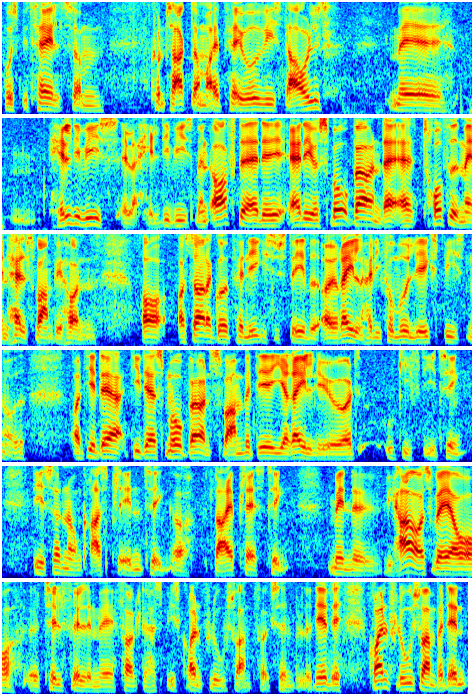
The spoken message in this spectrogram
Hospital, som kontakter mig periodevis dagligt med heldigvis, eller heldigvis, men ofte er det, er det jo små børn, der er truffet med en halv svamp i hånden. Og, og så er der gået panik i systemet, og i reglen har de formodentlig ikke spist noget. Og de der, de der små børns svampe, det er i reglen i øvrigt ugiftige ting. Det er sådan nogle græsplæne ting og legeplads ting. Men øh, vi har også hver år øh, tilfælde med folk, der har spist grøn fluesvamp for eksempel. Og det er det. Grøn fluesvamp er den,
